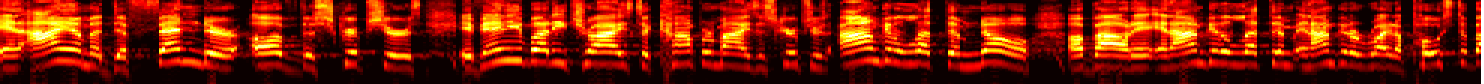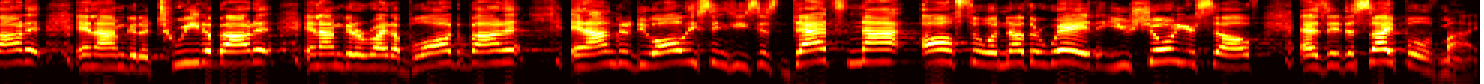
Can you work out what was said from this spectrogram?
and I am a defender of the scriptures. If anybody tries to compromise the scriptures, I'm going to let them know about it, and I'm going to let them, and I'm going to write a post about it, and I'm going to tweet about it, and I'm going to write a blog about it, and I'm going to do all these things. He says, that's not also another way that you show yourself as a disciple of mine.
